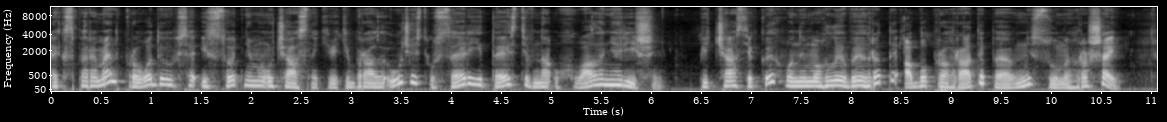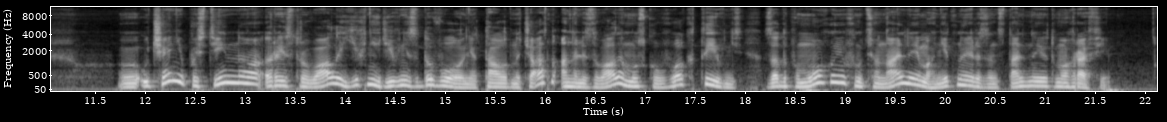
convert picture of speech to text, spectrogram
Експеримент проводився із сотнями учасників, які брали участь у серії тестів на ухвалення рішень, під час яких вони могли виграти або програти певні суми грошей. Е, Учені постійно реєстрували їхні рівні задоволення та одночасно аналізували мозкову активність за допомогою функціональної магнітної резонансної томографії.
